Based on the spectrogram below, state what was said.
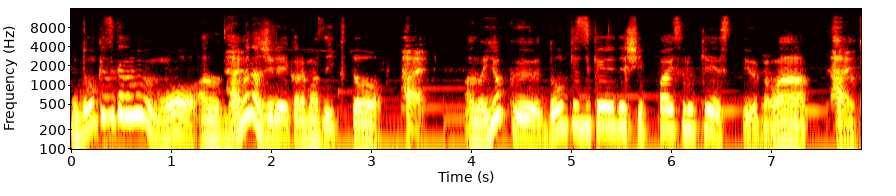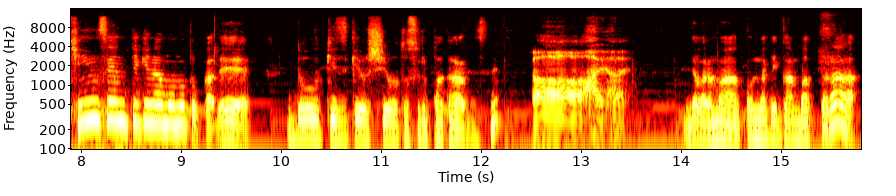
動機づけの部分も、あの、ダメな事例からまずいくと、はい。あの、よく動機づけで失敗するケースっていうのは、はいあの金銭的なものとかで動機づけをしようとするパターンですね。ああ、はいはい。だからまあ、こんだけ頑張ったら、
